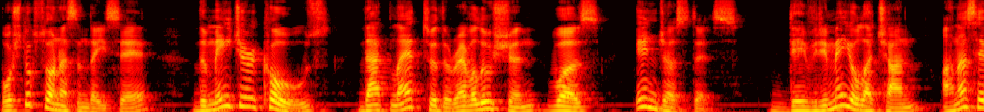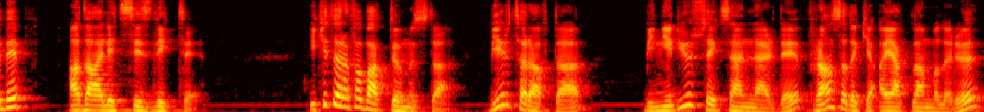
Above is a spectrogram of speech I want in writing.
Boşluk sonrasında ise the major cause that led to the revolution was injustice. Devrime yol açan ana sebep adaletsizlikti. İki tarafa baktığımızda bir tarafta 1780'lerde Fransa'daki ayaklanmaları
